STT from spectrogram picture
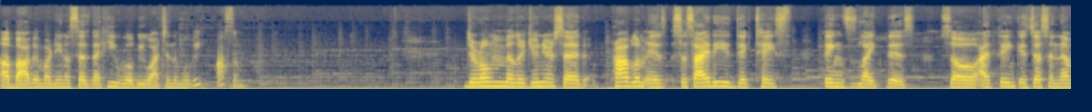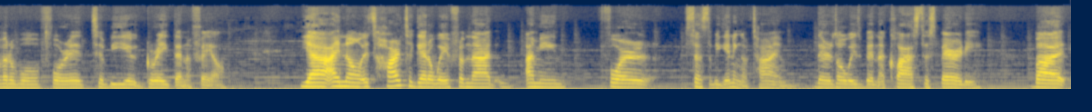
Uh, Bob and Bardino says that he will be watching the movie. Awesome. Jerome Miller Jr. said, "Problem is society dictates things like this, so I think it's just inevitable for it to be a great than a fail." Yeah, I know it's hard to get away from that. I mean, for since the beginning of time, there's always been a class disparity, but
